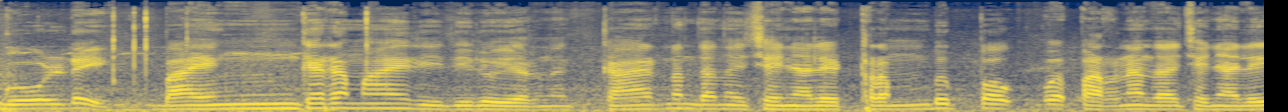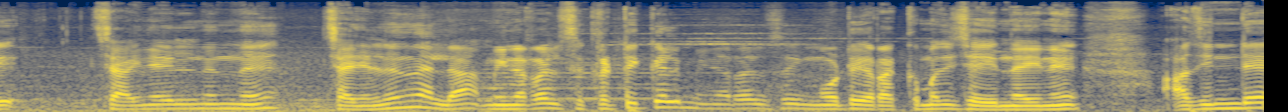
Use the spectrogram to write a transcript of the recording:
ഗോൾഡേ. ഭയങ്കരമായ രീതിയിൽ ഉയർന്നു. കാരണം എന്താണെന്ന് വെച്ച് കഴിഞ്ഞാൽ ട്രംപ് ഇപ്പോൾ പറഞ്ഞ എന്താണെന്ന് വെച്ച് കഴിഞ്ഞാൽ ചൈനയിൽ നിന്ന് ചൈനയിൽ നിന്നല്ല മിനറൽസ് ക്രിട്ടിക്കൽ മിനറൽസ് ഇങ്ങോട്ട് ഇറക്കുമതി ചെയ്യുന്നതിന് അതിന്റെ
